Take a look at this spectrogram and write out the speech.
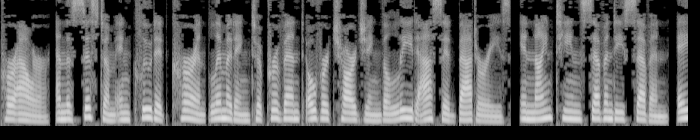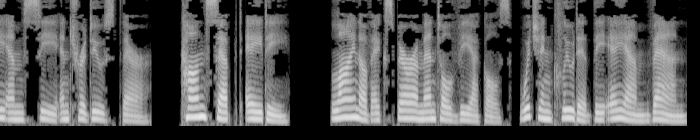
per hour, and the system included current limiting to prevent overcharging the lead-acid batteries. In 1977, AMC introduced their Concept 80 line of experimental vehicles, which included the AM van,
